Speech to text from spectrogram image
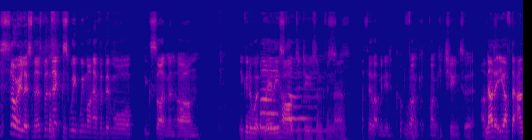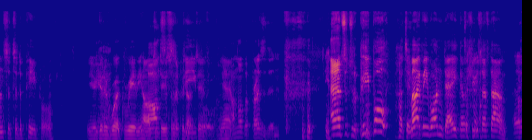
sorry, listeners, but next week we might have a bit more excitement on. You're going to work really hard to do something now. I feel like we need a funk, funky tune to it. I Now that you have to answer to the people, you're gonna work really hard to do something the productive. people. Yeah. I'm not the president. Yeah. Answer to the people. It might be one day. Don't shoot yourself down. I I'm don't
